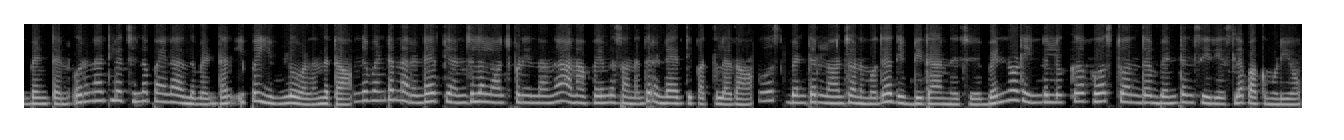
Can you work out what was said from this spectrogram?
பென்டன் ஒரு நேரத்துல சின்ன பையனா இருந்த பென்டன் இப்ப இவ்ளோ வளர்ந்துட்டான். இந்த பென்டன் ரெண்டாயிரத்தி அஞ்சுல லான்ச் பண்ணியிருந்தாங்க. ஆனா ஃபேமஸ் ஆனது ரெண்டாயிரத்தி பத்துல தான். ஃபர்ஸ்ட் பென்டன் லான்ச் ஆனும்போது அது இப்படிதான் இருந்துச்சு. பென்னோட இந்த லுக்கை ஃபர்ஸ்ட் வந்த பென்டன் சீரியஸ்ல பார்க்க முடியும்.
